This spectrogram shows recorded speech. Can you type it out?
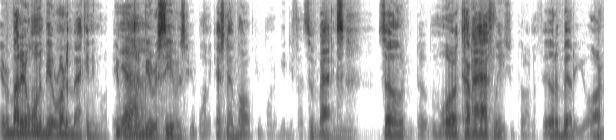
Everybody don't want to be a running back anymore. People Yeah. want to be receivers. People want to catch that ball. People want to be defensive backs. So the more kind of athletes you put on the field, the better you are.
